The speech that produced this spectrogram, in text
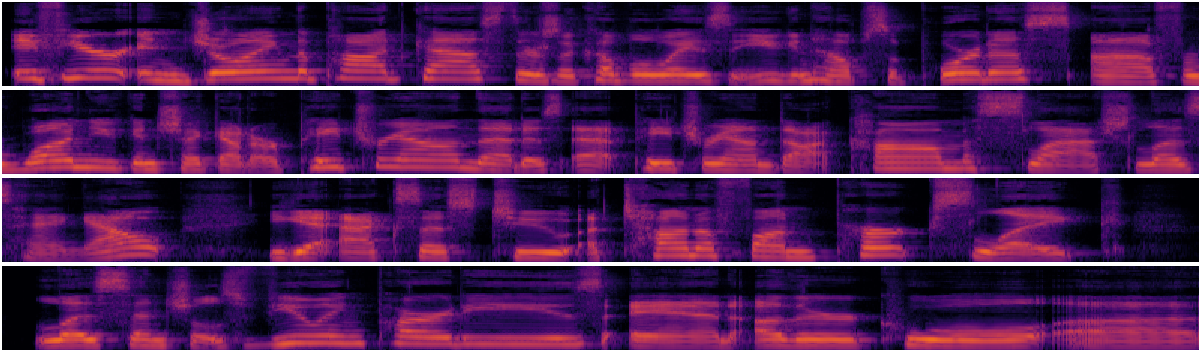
If you're enjoying the podcast, there's a couple ways that you can help support us. Uh, for one, you can check out our Patreon. That is at patreon.com slash lezhangout. You get access to a ton of fun perks like Les Essentials viewing parties and other cool uh,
